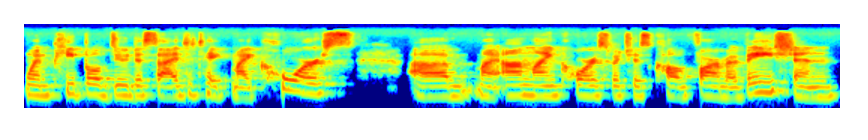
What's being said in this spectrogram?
when people do decide to take my course, um, my online course, which is called Pharmavation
